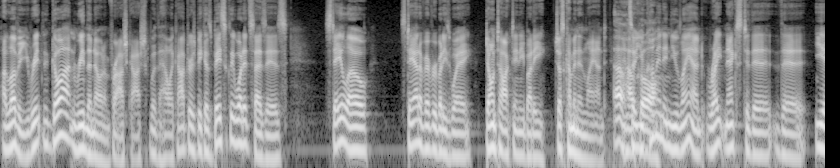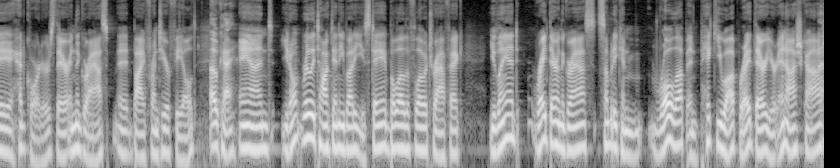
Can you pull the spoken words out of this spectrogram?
I love it. You read, go out and read the NOTAM for Oshkosh with the helicopters because basically what it says is stay low, stay out of everybody's way, don't talk to anybody, just come in and land. Oh, and how so you cool. come in and you land right next to the the EAA headquarters there in the grass uh, by Frontier Field Okay. and you don't really talk to anybody. You stay below the flow of traffic. You land right there in the grass. Somebody can roll up and pick you up right there. You're in Oshkosh.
